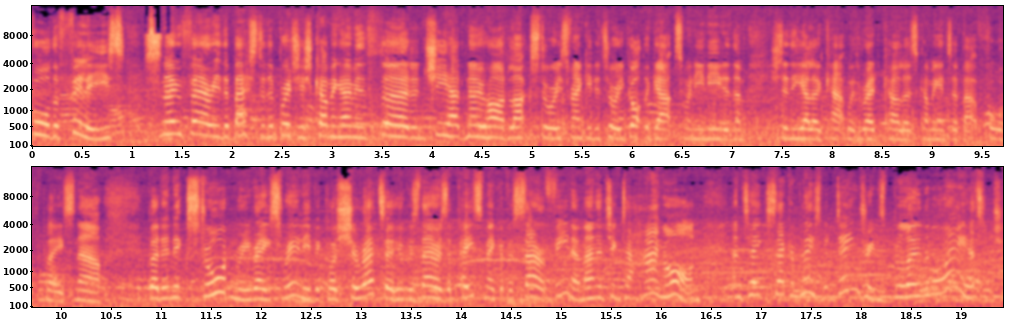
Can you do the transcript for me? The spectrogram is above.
for the fillies. Snow Fairy, the best of the British, coming home in third, and she had no hard luck stories. Frankie Dettori got the gaps when he needed them. She's in the yellow cap with red colours, coming into about fourth place now. But an extraordinary race, really, because Shareta, who was there as a pacemaker for Sarafina, managing to hang on and take second place. But Danedream's blown them away, hasn't she?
